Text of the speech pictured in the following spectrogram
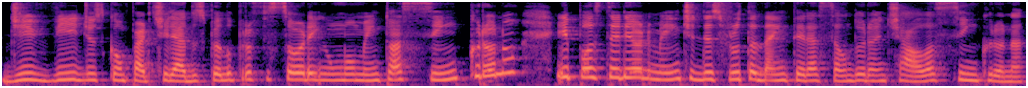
de vídeos compartilhados pelo professor em um momento assíncrono e posteriormente desfruta da interação durante a aula síncrona.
